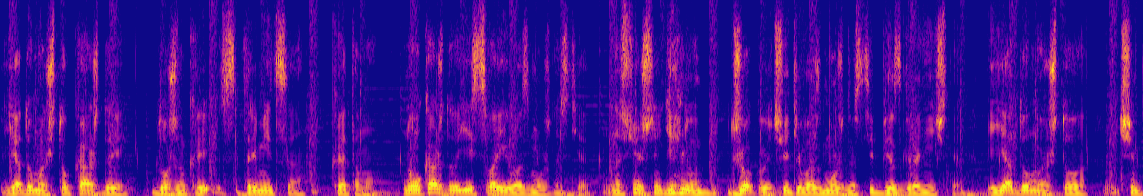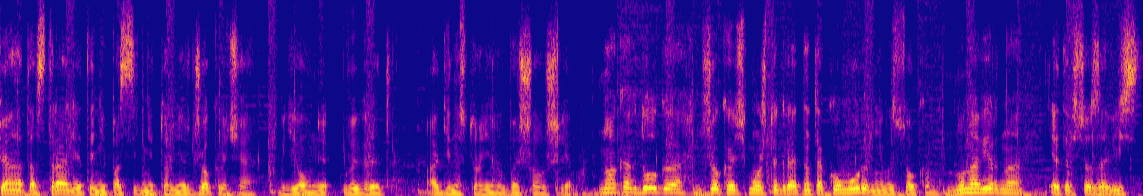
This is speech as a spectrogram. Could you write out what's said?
я думаю, что каждый должен стремиться к этому. Но у каждого есть свои возможности. На сегодняшний день у Джоковича эти возможности безграничны. И я думаю, что чемпионат Австралии это не последний турнир Джоковича, где он выиграет один из турниров Большого шлема. Ну а как долго Джокович может играть на таком уровне высоком? Ну, наверное, это все зависит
